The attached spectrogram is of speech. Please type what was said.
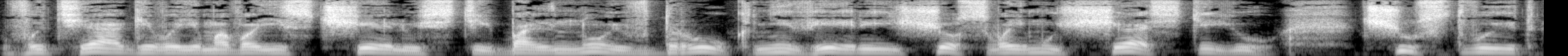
вытягиваемого из челюсти, больной вдруг, не веря еще своему счастью, чувствует,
